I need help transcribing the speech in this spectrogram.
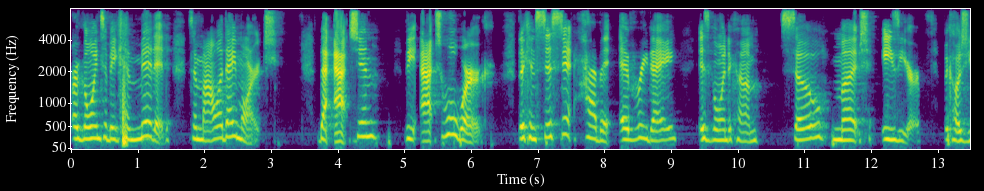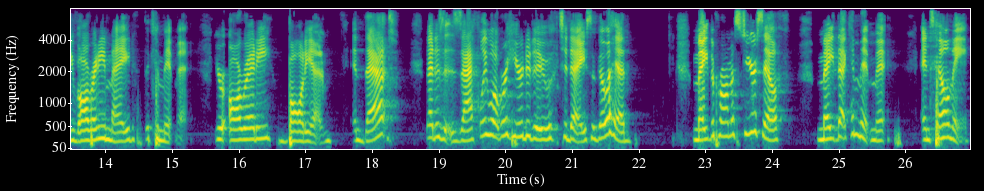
are going to be committed to Mile Day March, the action, the actual work, the consistent habit every day is going to come so much easier because you've already made the commitment. You're already bought in. And that that is exactly what we're here to do today. So go ahead. Make the promise to yourself, make that commitment and tell me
